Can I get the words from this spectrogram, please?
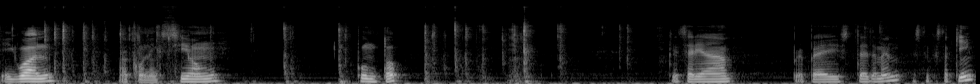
igual a conexión punto que sería prepare statement, este que está aquí,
